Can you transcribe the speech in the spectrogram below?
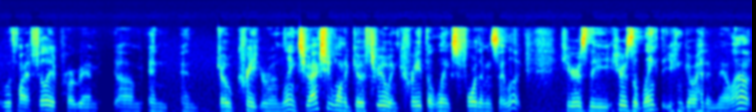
with my affiliate program um, and and go create your own links. You actually want to go through and create the links for them and say, look, here's the here's the link that you can go ahead and mail out.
